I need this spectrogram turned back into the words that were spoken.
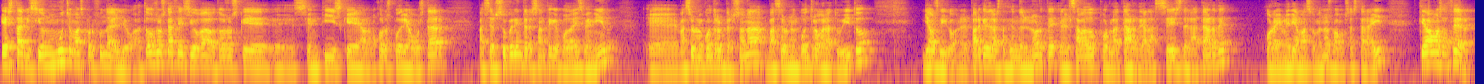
esta visión mucho más profunda del yoga. A todos los que hacéis yoga o todos los que eh, sentís que a lo mejor os podría gustar, va a ser súper interesante que podáis venir. Eh, va a ser un encuentro en persona, va a ser un encuentro gratuito. Ya os digo, en el Parque de la Estación del Norte, el sábado por la tarde, a las 6 de la tarde, hora y media más o menos, vamos a estar ahí. ¿Qué vamos a hacer?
